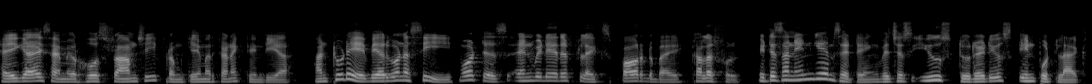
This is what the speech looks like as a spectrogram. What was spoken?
Hey guys, I'm your host Ram-G from Gamer Connect India. And today we are going to see what is NVIDIA Reflex powered by Colorful. It is an in-game setting which is used to reduce input lag.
